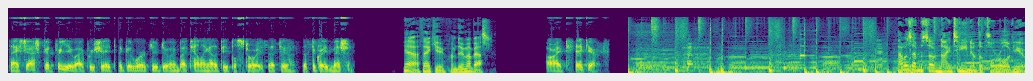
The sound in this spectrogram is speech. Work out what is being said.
Thanks, Josh. Good for you. I appreciate the good work you're doing by telling other people's stories. That's a that's a great mission. Yeah, thank you. I'm doing my best. All right, take care. That was episode 19 of The Plural of You.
